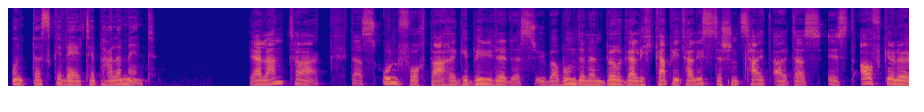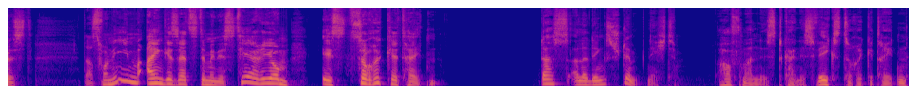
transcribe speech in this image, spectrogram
und das gewählte Parlament. Der Landtag, das unfruchtbare Gebilde des überwundenen bürgerlich-kapitalistischen Zeitalters, ist aufgelöst. Das von ihm eingesetzte Ministerium ist zurückgetreten. Das allerdings stimmt nicht. Hoffmann ist keineswegs zurückgetreten.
